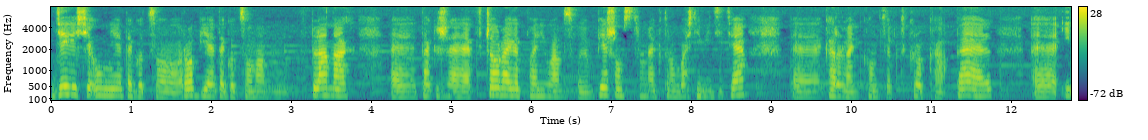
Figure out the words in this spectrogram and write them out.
dzieje się u mnie, tego, co robię, tego, co mam w planach. Yy, Także wczoraj odpaliłam swoją pierwszą stronę, którą właśnie widzicie, carolineconcept.pl yy, i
